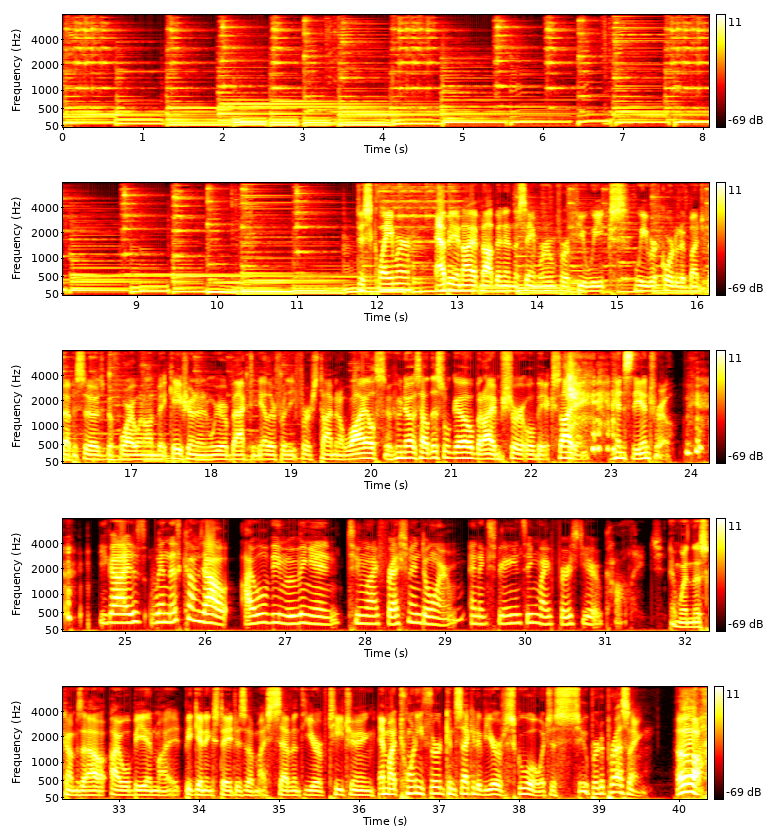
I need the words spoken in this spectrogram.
Disclaimer Abby and I have not been in the same room for a few weeks. We recorded a bunch of episodes before I went on vacation, and we are back together for the first time in a while, so who knows how this will go, but I'm sure it will be exciting. Hence the intro. You guys, when this comes out, I will be moving in to my freshman dorm and experiencing my first year of college. And when this comes out, I will be in my beginning stages of my seventh year of teaching and my 23rd consecutive year of school, which is super depressing. Ugh,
